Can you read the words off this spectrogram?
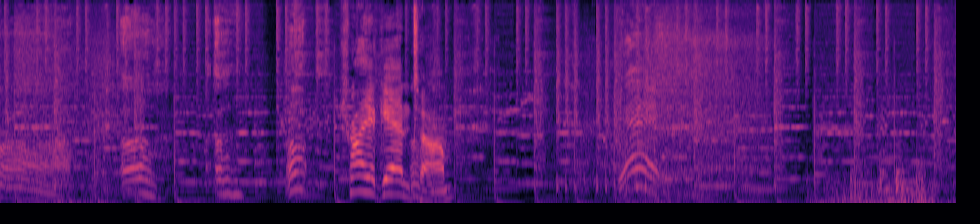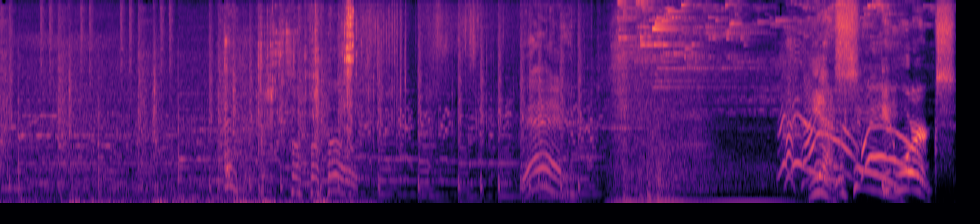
Uh. Oh. Try again, Tom. Yay! Yes, Hey. it works.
